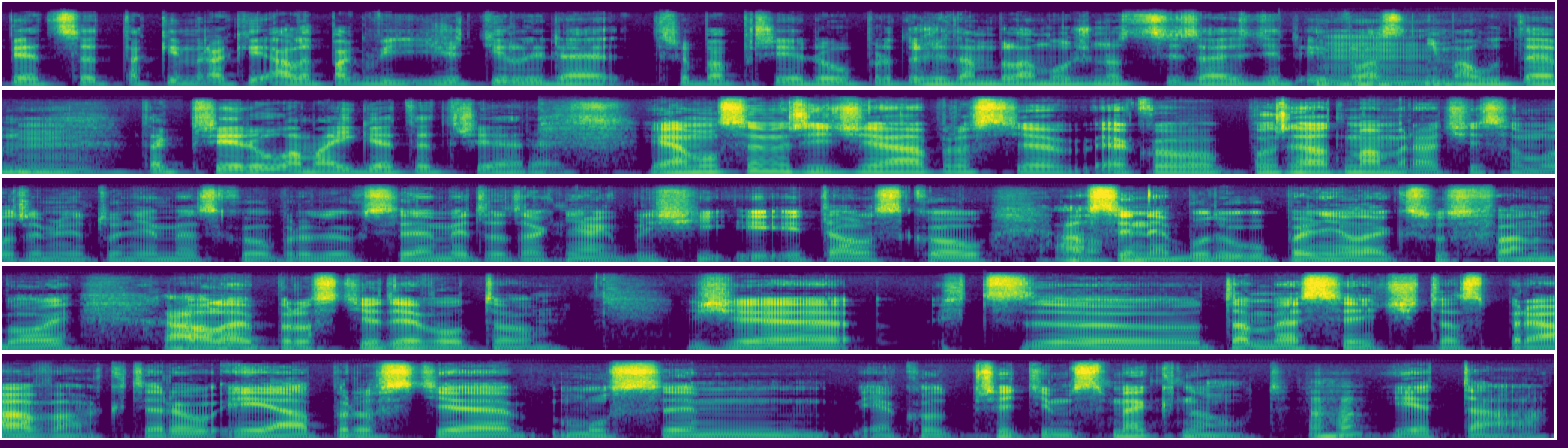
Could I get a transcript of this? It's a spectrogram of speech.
500 taky mraky, ale pak vidí, že ti lidé třeba přijedou, protože tam byla možnost si zajezdit i Hmm. vlastním autem, Hmm. tak přijedou a mají GT3 RS. Já musím říct, že já prostě jako pořád mám radši samozřejmě tu německou produkci, je mi to tak nějak blížší i italskou. Ano. Asi nebudu úplně Lexus fanboy, Chápu. ale prostě jde o to, že chc, ta message, ta zpráva, kterou i já prostě musím jako předtím smeknout, Aha. je ta,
